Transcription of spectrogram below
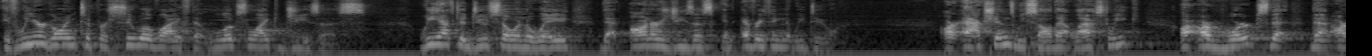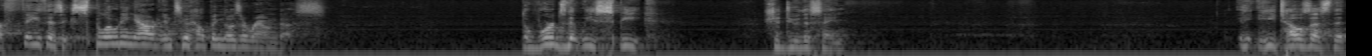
If we are going to pursue a life that looks like Jesus, we have to do so in a way that honors Jesus in everything that we do. Our actions, we saw that last week, our, our works, that, that our faith is exploding out into helping those around us. The words that we speak should do the same. He tells us that,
